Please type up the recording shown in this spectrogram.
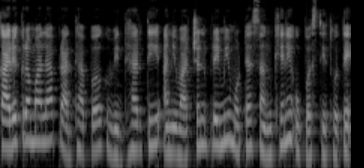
कार्यक्रमाला प्राध्यापक विद्यार्थी आणि वाचनप्रेमी मोठ्या संख्येने उपस्थित होते.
